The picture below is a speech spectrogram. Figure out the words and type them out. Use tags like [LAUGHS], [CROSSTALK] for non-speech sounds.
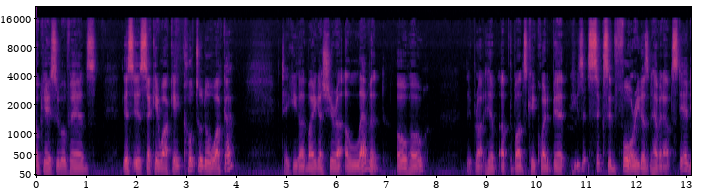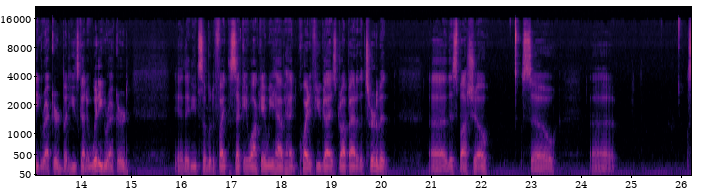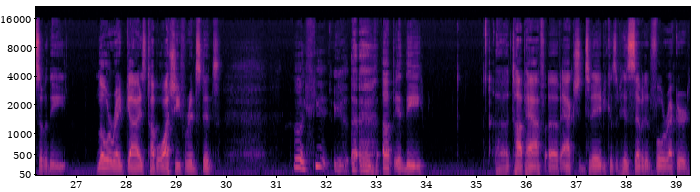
Okay, sumo fans, this is Sekiwake Koto no Waka taking on Maegashira 11 Oho. They brought him up the Banzuke quite a bit. He's at 6 and 4. He doesn't have an outstanding record, but he's got a winning record. And they need someone to fight the Sekiwake. We have had quite a few guys drop out of the tournament uh, this basho. So, uh, some of the lower ranked guys, Tamawashi, for instance, oh, [CLEARS THROAT] up in the uh, top half of action today because of his seven and four record,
